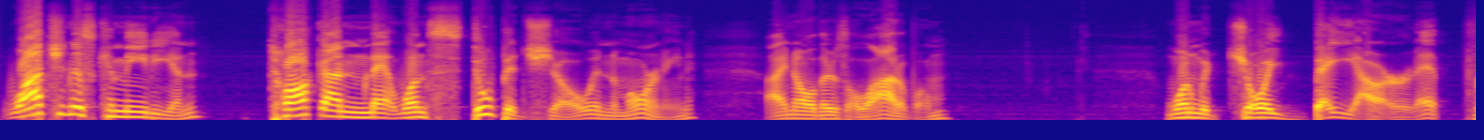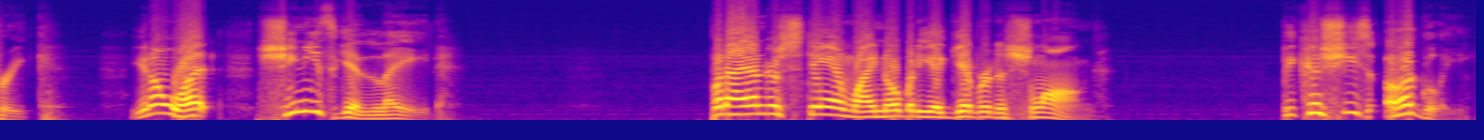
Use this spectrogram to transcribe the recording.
watching this comedian talk on that one stupid show in the morning, I know there's a lot of them. One with Joy Behar, that freak. You know what? She needs to get laid. But I understand why nobody would give her the schlong. Because she's ugly.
